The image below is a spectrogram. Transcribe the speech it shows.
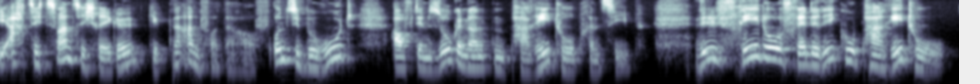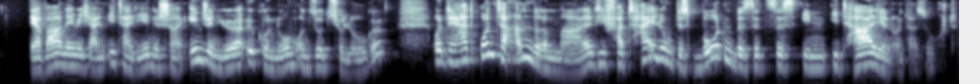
Die 80-20-Regel gibt eine Antwort darauf und sie beruht auf dem sogenannten Pareto-Prinzip. Wilfredo Federico Pareto, der war nämlich ein italienischer Ingenieur, Ökonom und Soziologe und er hat unter anderem mal die Verteilung des Bodenbesitzes in Italien untersucht.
